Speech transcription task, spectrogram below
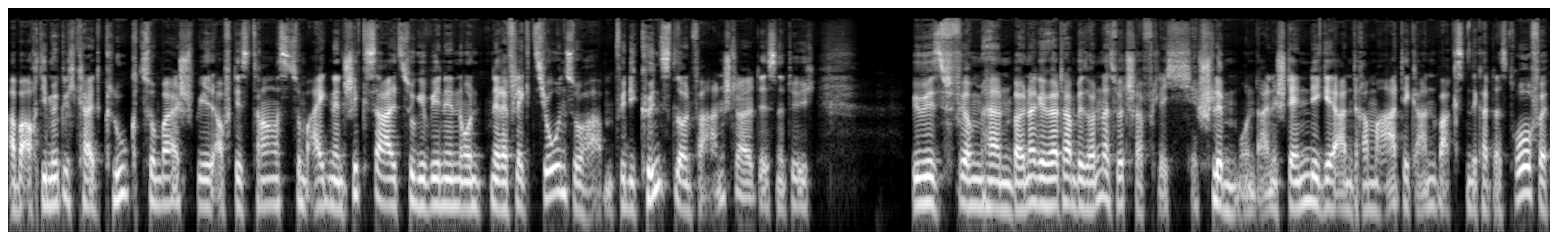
aber auch die Möglichkeit, klug zum Beispiel auf Distanz zum eigenen Schicksal zu gewinnen und eine Reflexion zu haben. Für die Künstler und Veranstalter ist natürlich wie wir es vom Herrn Böllner gehört haben, besonders wirtschaftlich schlimm und eine ständige an Dramatik anwachsende Katastrophe.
